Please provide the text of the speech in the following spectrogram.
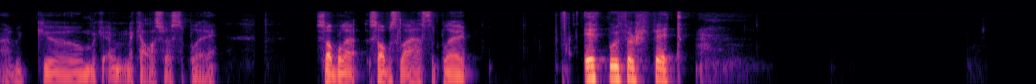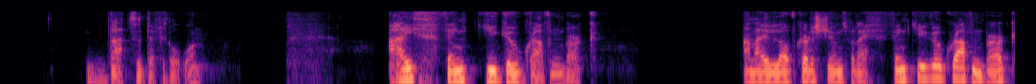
I would go Mc, Mac Allister has to play. Sobsla has to play. If both are fit, that's a difficult one. I think you go Gravenberch. And I love Curtis Jones, but I think you go Gravenberch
